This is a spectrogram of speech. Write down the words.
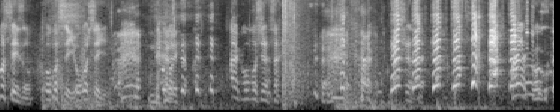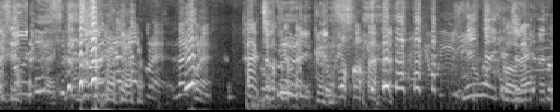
こしていいぞ。起こしていい。起こしていい。誰早く起こしなさい。早く起こしなさい。早く起こしなさい。何これ？何これ？早く起こしなさい。みんなで。そうね。今日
